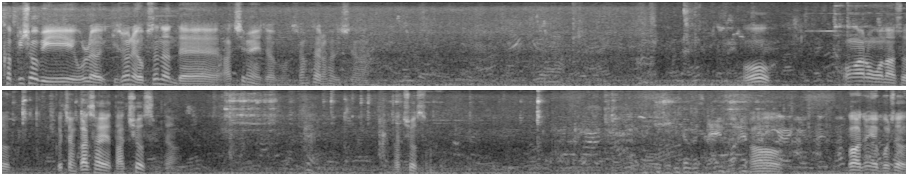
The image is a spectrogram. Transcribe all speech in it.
커피숍이 원래 기존에 없었는데 아침에 이제 뭐 장사를 하기 시작한. 오, 공안 오고 나서 그 잠깐 사이에 다 치웠습니다. 다 치웠습니다. 어, 그 와중에 벌써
